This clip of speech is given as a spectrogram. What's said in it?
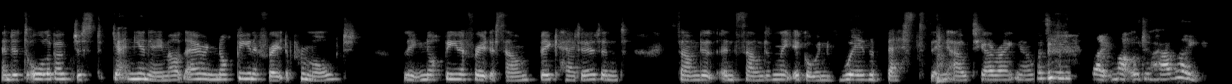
and it's all about just getting your name out there and not being afraid to promote, like not being afraid to sound big headed and sounded and sounding like you're going, we're the best thing out here right now. That's really like motto to have, like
